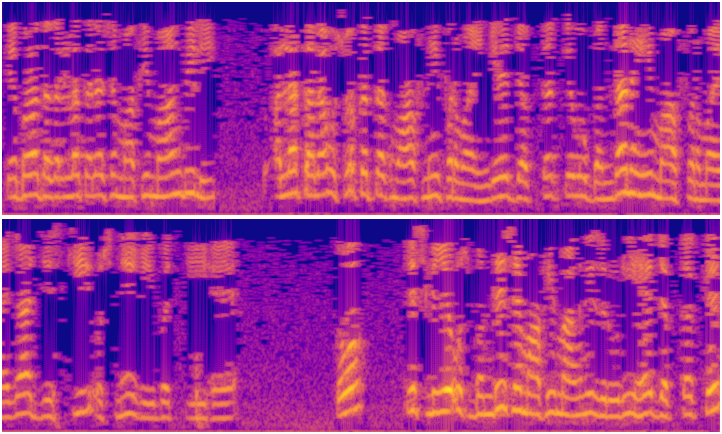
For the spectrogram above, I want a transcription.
کے بعد اگر اللہ تعالیٰ سے معافی مانگ بھی لی، تو اللہ تعالیٰ اس وقت تک معاف نہیں فرمائیں گے جب تک کہ وہ بندہ نہیں معاف فرمائے گا جس کی اس نے غیبت کی ہے۔ تو اس لیے اس بندے سے معافی مانگنی ضروری ہے جب تک کہ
